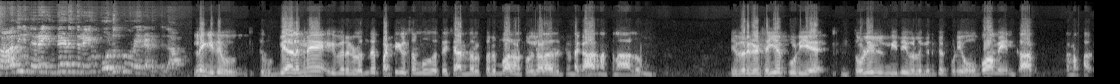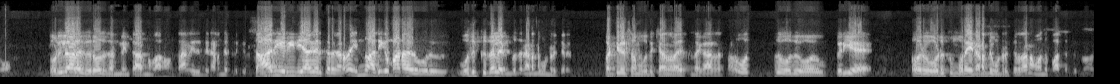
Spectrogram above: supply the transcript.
சாதியினரை இந்த இடத்துலயும் ஒடுக்குமுறை நடக்குதா? இல்ல இது உண்மையாலுமே இவர்கள் வந்து பட்டியல் சமூகத்தை சார்ந்தவர்கள் பெரும்பாலான தொழிலாளர் இருக்கின்ற காரணத்தினாலும் இவர்கள் செய்யக்கூடிய தொழில் மீது இவர்களுக்கு இருக்கக்கூடிய ஒபாமையின் காரணமாகவும் தொழிலாளர் விரோத தன்மையின் காரணமாகவும் தான் இது நடந்துட்டு இருக்கு. சாதிய ரீதியாக இருக்கிறதுனால இன்னும் அதிகமான ஒரு ஒதுக்குதல் என்பது நடந்து கொண்டிருக்கிறது. பட்டியல் சமூகத்தை சார்ந்தவராக இருக்கின்ற காரணத்தினால ஒரு ஒரு பெரிய ஒரு ஒடுக்குமுறை நடந்து கொண்டிருக்கிறதா நம்ம வந்து பார்த்துட்டு இருக்கோம்.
